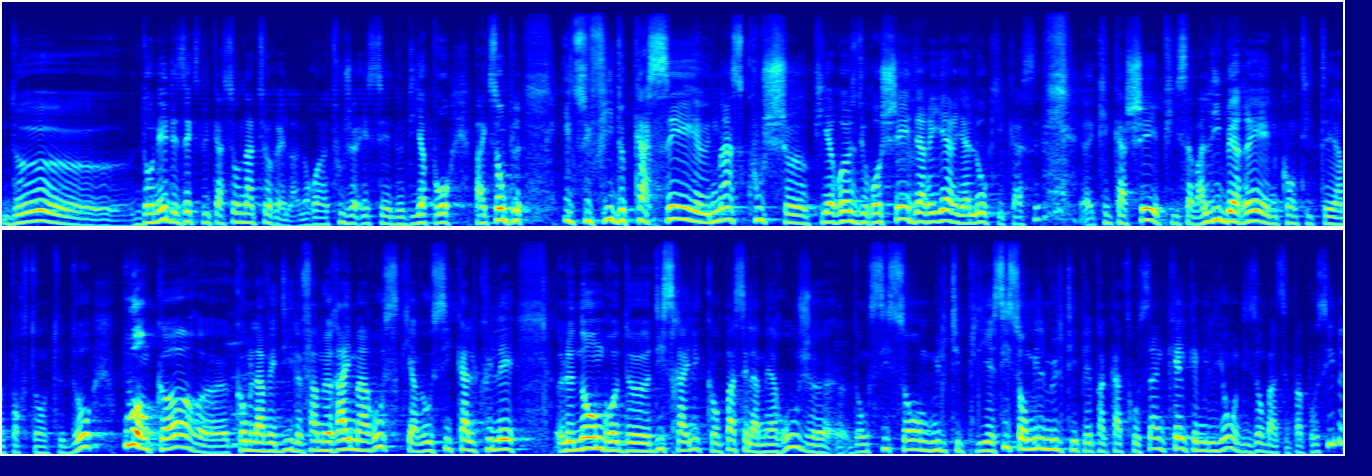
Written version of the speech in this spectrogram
de donner des explications naturelles. Alors on a toujours essayé de dire, par exemple, il suffit de casser une mince couche euh, pierreuse du rocher, derrière il y a l'eau qui, euh, qui est cachée, et puis ça va libérer une quantité importante d'eau. Ou encore, euh, comme l'avait dit le fameux Raimarus, qui avait aussi calculé le nombre d'Israélites qui ont passé la mer Rouge, donc 600, multipliés, 600 000 multipliés par 4 ou 5, quelques millions, en disant, bah, c'est pas possible.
